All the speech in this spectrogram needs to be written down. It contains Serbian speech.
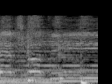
Dečko ti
